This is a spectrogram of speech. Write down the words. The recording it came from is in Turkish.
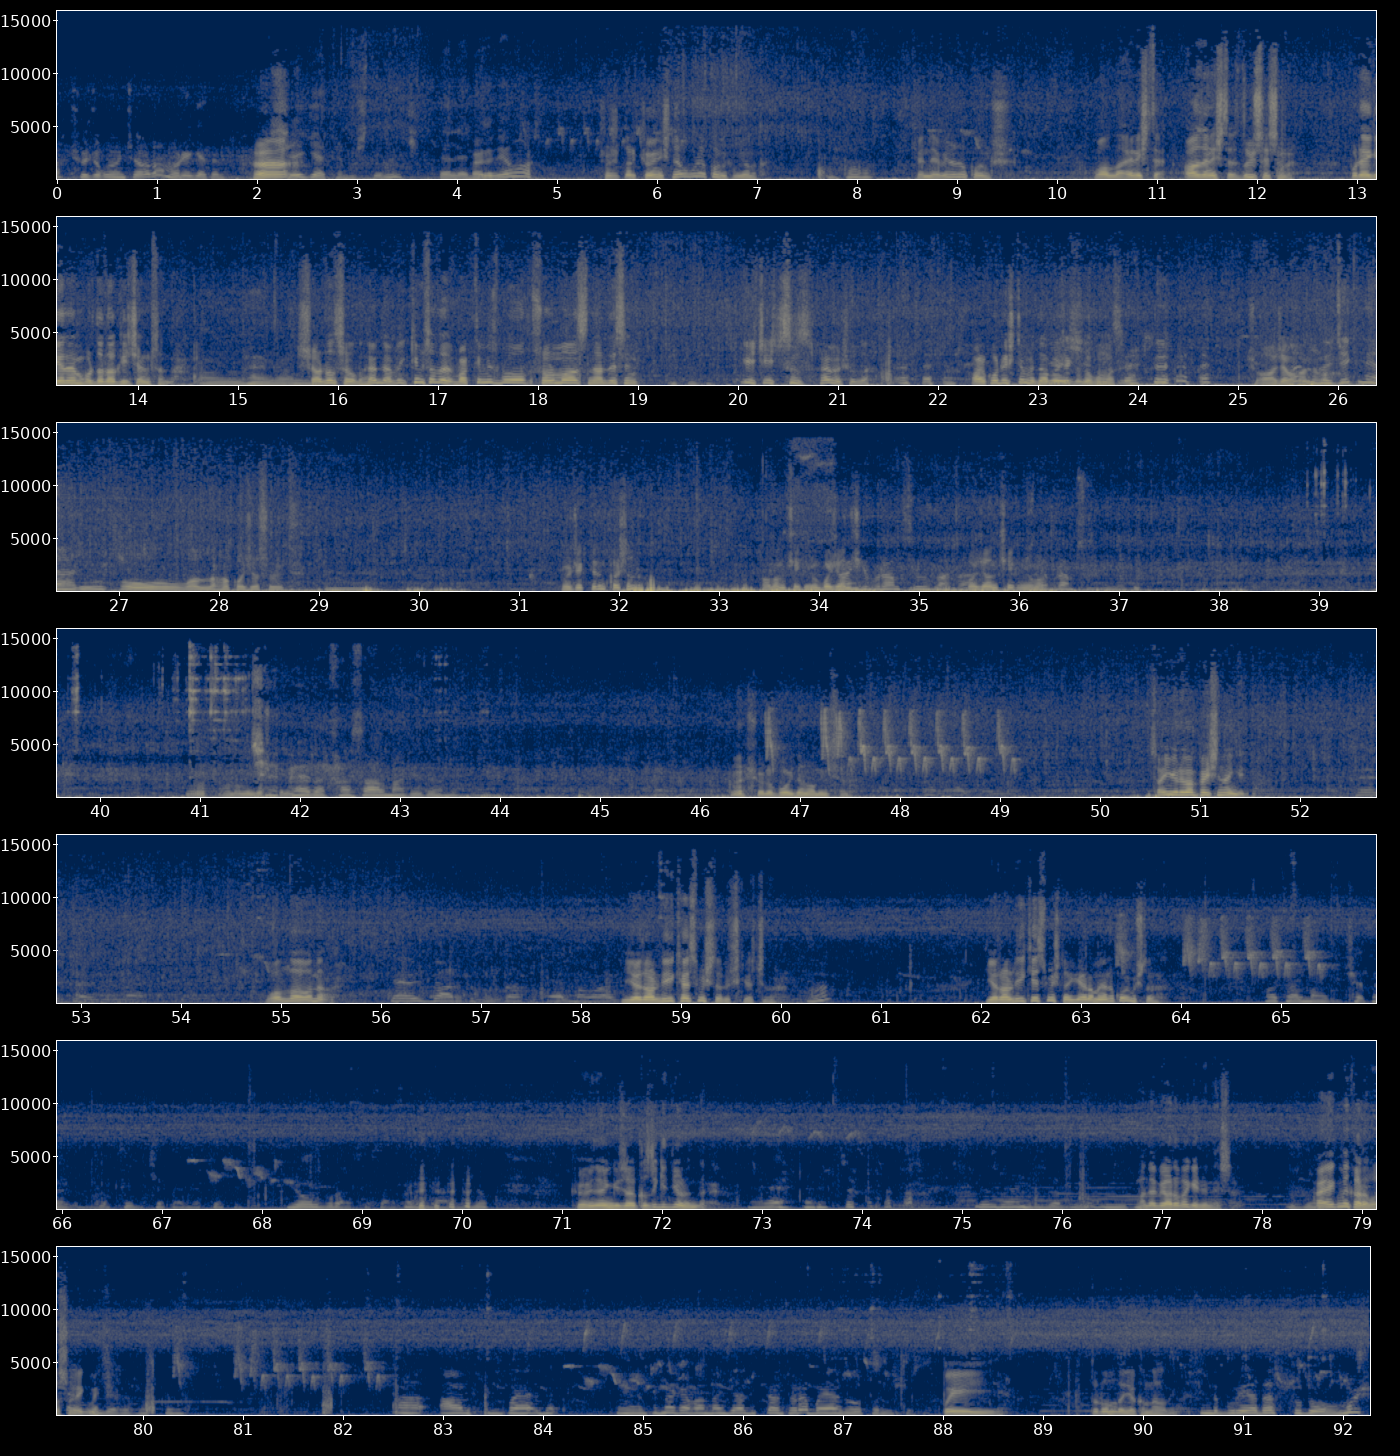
Bak çocuk oyuncağı da mı oraya getirmiş? He. Şey getirmiş demek. Belediye. Belediye var. Çocuklar köyün içine mi buraya koymuş uyanık? Kendi evine önüne koymuş. Vallahi enişte, az enişte duy sesimi. Buraya gelelim burada rakı içelim senden. Şarıl şarıl. Hem de kimse de vaktimiz bu sormaz neredesin. İç iç sız hemen şurada. Alkol içtin mi daha böcek de dokunmaz. Şu ağaca bak anne bak. Böcek mi arıyor? Oo vallahi koca söğüt. Böceklerim kaşındı. Anamı çekmiyor bacağını, çek- Hangi buramsız var? da? bacağını çekmiyor ama. İşte buramsız. Hah, Anamı göstereyim. Çeper kasa alma dedi onu. Heh, şöyle boydan alayım seni. Sen yürü ben peşinden geleyim. Vallahi ana Ceviz vardı burada. Elma vardı. yararlıyı kesmişler üçkağıtçılar. Hı? Yararlıyı kesmişler, yaramayanı koymuşlar. Kasa alma çeper. Çeper çeper. Yol burası zaten. Yani. Köyün en güzel kızı gidiyor önden. Hani bir araba geliyor neyse. Ha ekmek arabası ekmek. Biz bayağı, e, Tırnak Havan'dan geldikten sonra bayağı da oturmuşuz. Bıy. Dur onu da yakından alayım. Şimdi buraya da su dolmuş.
